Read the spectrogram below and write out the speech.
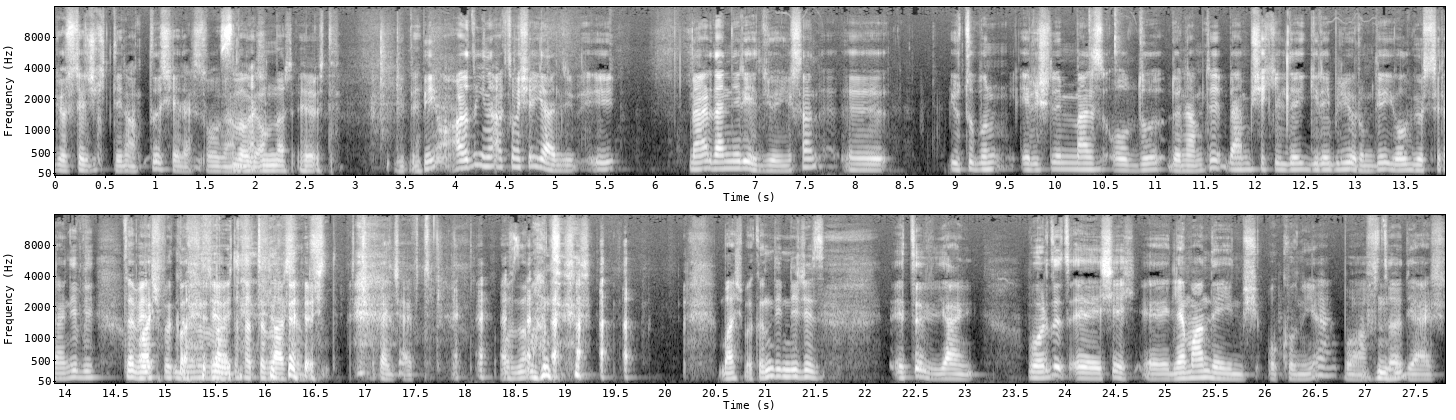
gösterici kitlenin attığı şeyler. Sloganlar. Sloganlar. Evet. Gibi. Benim arada yine aklıma şey geldi. E, nereden nereye diyor insan. E, YouTube'un erişilemez olduğu dönemde ben bir şekilde girebiliyorum diye yol gösteren diye bir Tabii, başbakanımız vardı evet. hatırlarsanız. Çok acayipti. o zaman başbakanı dinleyeceğiz. E tabii yani. Bu arada e, şey e, Leman değinmiş o konuya bu hafta. Diğer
